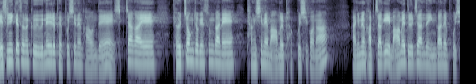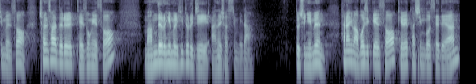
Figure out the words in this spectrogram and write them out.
예수님께서는 그 은혜를 베푸시는 가운데 십자가의 결정적인 순간에 당신의 마음을 바꾸시거나 아니면 갑자기 마음에 들지 않는 인간을 보시면서 천사들을 대송해서 마음대로 힘을 휘두르지 않으셨습니다. 또 주님은 하나님 아버지께서 계획하신 것에 대한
